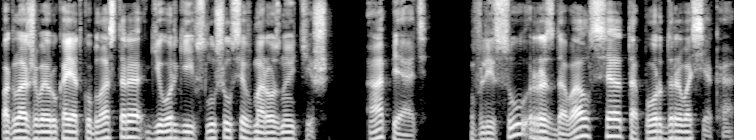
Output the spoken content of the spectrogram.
Поглаживая рукоятку бластера, Георгий вслушался в морозную тишь. Опять. В лесу раздавался топор дровосека.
